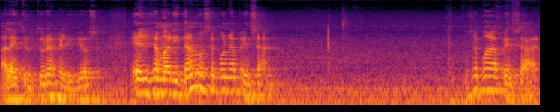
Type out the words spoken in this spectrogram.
a la estructura religiosa. El samaritano se pone a pensar, no se pone a pensar,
